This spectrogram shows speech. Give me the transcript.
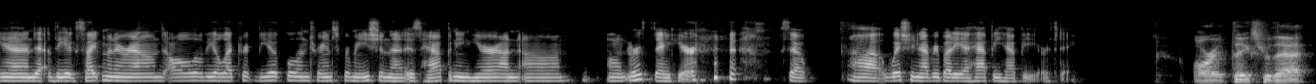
And the excitement around all of the electric vehicle and transformation that is happening here on uh, on Earth Day here. so, uh, wishing everybody a happy, happy Earth Day. All right, thanks for that.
